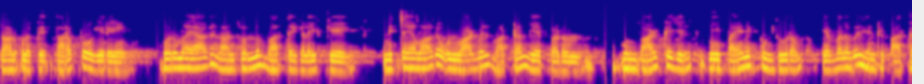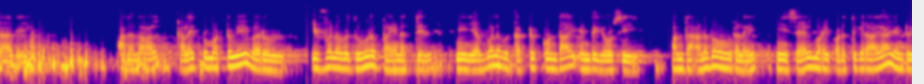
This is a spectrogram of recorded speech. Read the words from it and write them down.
நான் உனக்கு தரப்போகிறேன். பொறுமையாக நான் சொல்லும் வார்த்தைகளை கேள். நிச்சயமாக உன் வாழ்வில் மாற்றம் ஏற்படும். உன் வாழ்க்கையில் நீ பயணிக்கும் தூரம் எவ்வளவு என்று பார்க்காதே. அதனால் களைப்பு மட்டுமே வரும். இவ்வளவு தூர பயணத்தில் நீ எவ்வளவு கற்றுக்கொண்டாய் என்று யோசி. அந்த அனுபவங்களை நீ செயல்முறைப்படுத்துகிறாயா என்று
